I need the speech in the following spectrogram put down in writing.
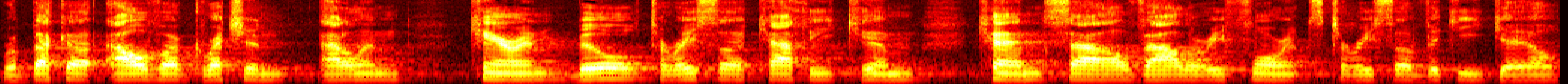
Rebecca, Alva, Gretchen, Adeline, Karen, Bill, Teresa, Kathy, Kim, Ken, Sal, Valerie, Florence, Teresa, Vicky, Gail,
